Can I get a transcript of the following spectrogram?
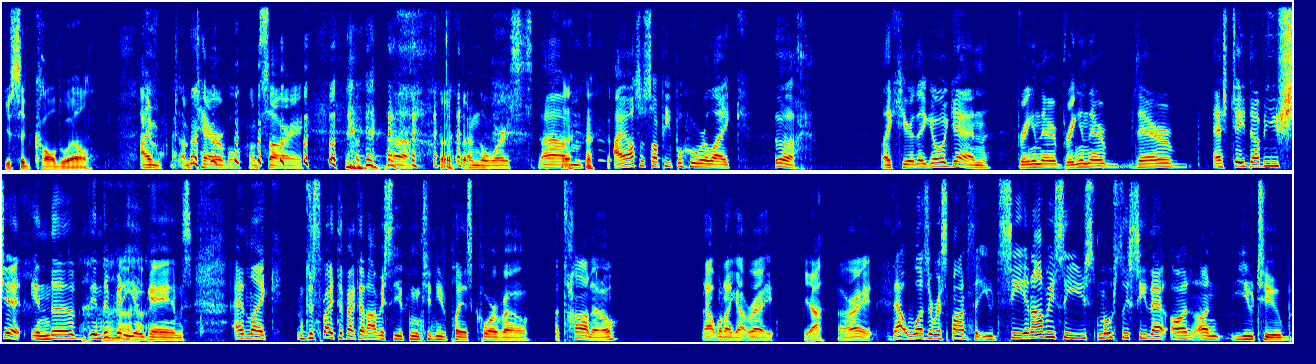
You said Caldwell. I'm I'm terrible. I'm sorry. Ugh, I'm the worst. Um, I also saw people who were like, ugh, like here they go again, bringing their bringing their their SJW shit in the into video games, and like despite the fact that obviously you can continue to play as Corvo Attano, that one I got right. Yeah. All right. That was a response that you'd see, and obviously you mostly see that on on YouTube.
